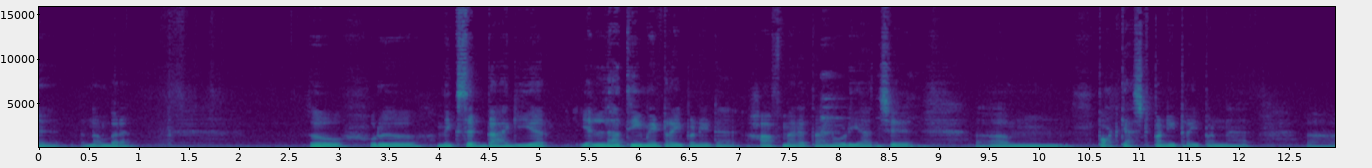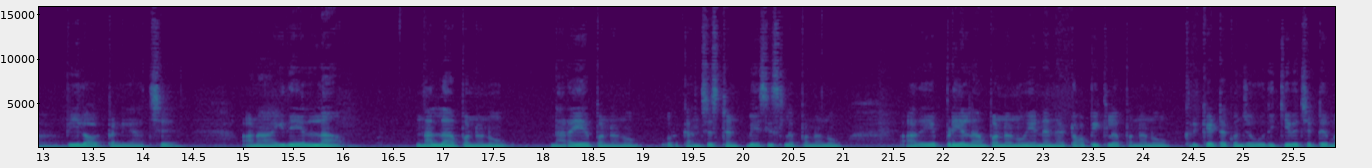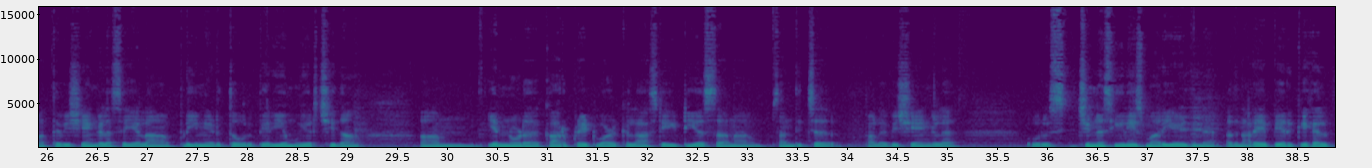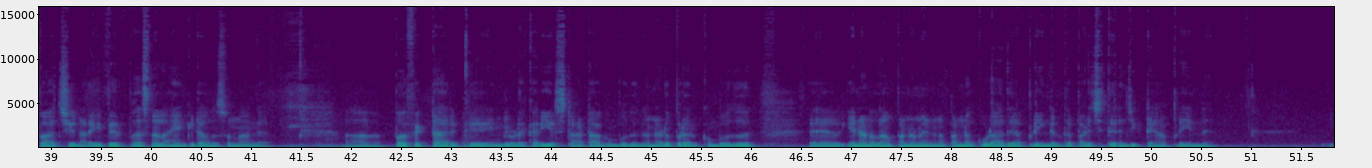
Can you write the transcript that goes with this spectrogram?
நம்புகிறேன் ஸோ ஒரு மிக்சட் பேக் இயர் எல்லாத்தையுமே ட்ரை பண்ணிட்டேன். ஹாஃப் மேரத்தான் ஓடியாச்சு. பாட்காஸ்ட் பண்ணி ட்ரை பண்ணேன். வீலாக் பண்ணியாச்சு. ஆனால் இது எல்லாம் நல்லா பண்ணணும். நிறைய பண்ணணும். ஒரு கன்சிஸ்டன்ட் பேசிஸில் பண்ணணும். அதை எப்படியெல்லாம் பண்ணணும்? என்னென்ன டாப்பிக்கில் பண்ணணும்? கிரிக்கெட்டை கொஞ்சம் ஒதுக்கி வச்சுட்டு மற்ற விஷயங்களை செய்யலாம் அப்படின்னு எடுத்த ஒரு பெரிய முயற்சி தான். என்னோட கார்ப்பரேட் வாழ்க்கை லாஸ்ட் எயிட் இயர்ஸாக நான் சந்தித்த பல விஷயங்களை ஒரு சின்ன சீரீஸ் மாதிரி எழுதினேன். அது நிறைய பேருக்கு ஹெல்ப் ஆச்சு. நிறைய பேர் பர்சனலாக என்கிட்ட வந்து சொன்னாங்க. பர்ஃபெக்டாக இருக்குது எங்களோட கரியர் ஸ்டார்ட் ஆகும்போது நான் நடுப்புற இருக்கும்போது என்னென்னலாம் பண்ணணும் என்னென்ன பண்ணக்கூடாது அப்படிங்கிறத படித்து தெரிஞ்சுக்கிட்டேன் அப்படின்னு.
